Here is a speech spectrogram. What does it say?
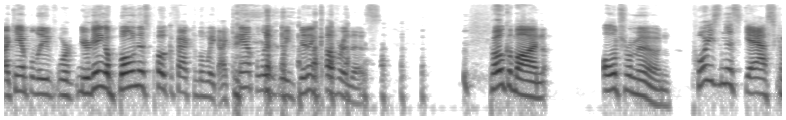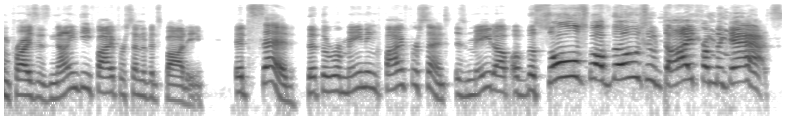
I can't believe we're you're getting a bonus poke fact of the week. I can't believe we didn't cover this. Pokemon Ultra Moon. Poisonous gas comprises 95% of its body. It's said that the remaining 5% is made up of the souls of those who died from the gas.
